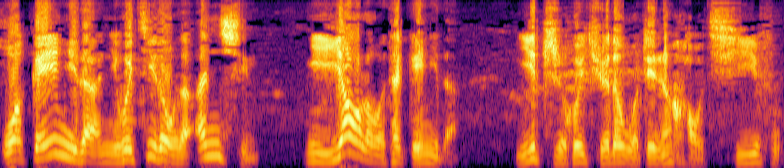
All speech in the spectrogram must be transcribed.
我给你的，你会记得我的恩情；你要了我才给你的，你只会觉得我这人好欺负。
